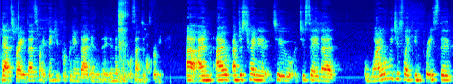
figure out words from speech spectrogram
That's right. That's right. Thank you for putting that in in a simple sentence for me. Uh, I'm I, I'm just trying to to to say that why don't we just like embrace the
